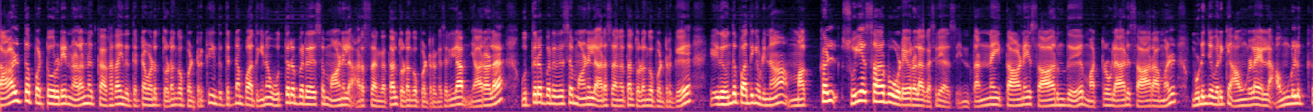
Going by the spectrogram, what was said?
தாழ்த்தப்பட்டோருடைய நலனுக்காக தான் இந்த திட்டமானது தொடங்கப்பட்டிருக்கு. இந்த திட்டம் பார்த்தீங்கன்னா உத்தரப்பிரதேச மாநில அரசாங்கத்தால் தொடங்கப்பட்டிருக்கு. சரிங்களா? யாரால? உத்தரப்பிரதேச மாநில அரசாங்கத்தால் தொடங்கப்பட்டிருக்கு. இது வந்து பார்த்தீங்க அப்படின்னா மக்கள் சுயசார்பு உடையவர்களாக சரியா? தன்னை தானே சார்ந்து மற்றவர்கள் யாரும் சாராமல் முடிஞ்ச வரைக்கும் அவங்களே இல்லை அவங்களுக்கு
